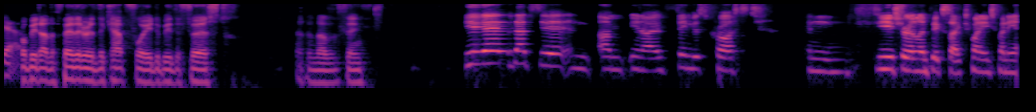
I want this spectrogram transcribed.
Yeah, Probably another feather in the cap for you to be the first at another thing. Yeah that's it and um you know fingers crossed in future olympics like 2028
